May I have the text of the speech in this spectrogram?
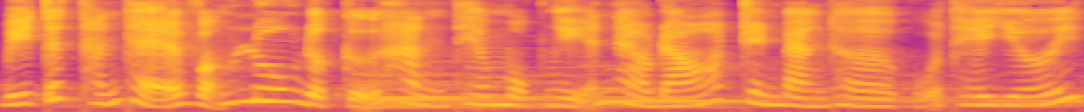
bí tích thánh thể vẫn luôn được cử hành theo một nghĩa nào đó trên bàn thờ của thế giới.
